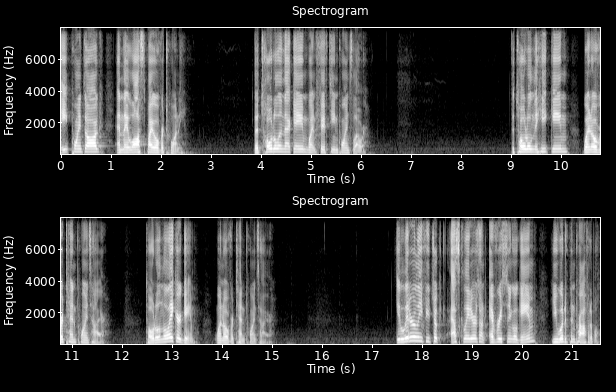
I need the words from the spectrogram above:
eight point dog and they lost by over 20. The total in that game went 15 points lower. The total in the Heat game went over 10 points higher. Total in the Laker game went over 10 points higher. Literally, if you took escalators on every single game, you would have been profitable.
